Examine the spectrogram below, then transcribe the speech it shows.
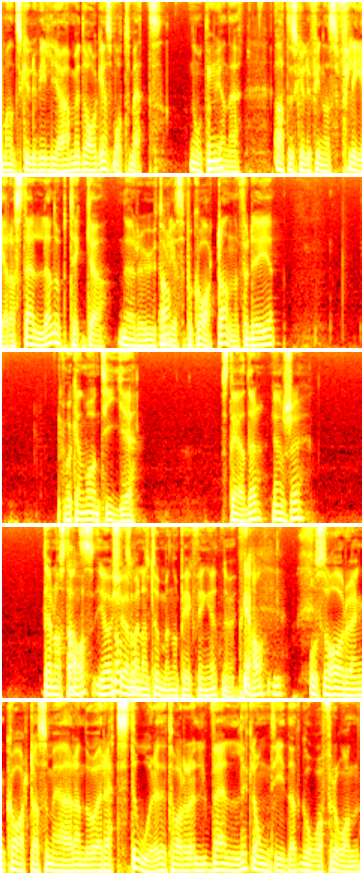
man skulle vilja med dagens mått mätt notabene mm. att det skulle finnas flera ställen upptäcka när du är ute och ja. reser på kartan. För det är vad kan det vara en tio städer kanske? Där någonstans. Ja, jag kör sånt. mellan tummen och pekfingret nu. Ja. Och så har du en karta som är ändå rätt stor. Det tar väldigt lång tid att gå från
